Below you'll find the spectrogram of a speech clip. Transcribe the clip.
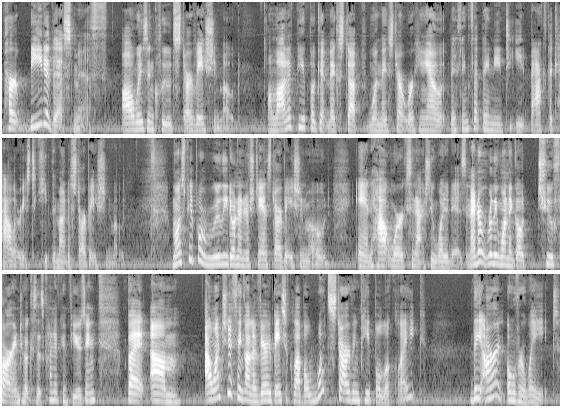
Part B to this myth always includes starvation mode. A lot of people get mixed up when they start working out. They think that they need to eat back the calories to keep them out of starvation mode. Most people really don't understand starvation mode and how it works and actually what it is. And I don't really want to go too far into it because it's kind of confusing. But um, I want you to think on a very basic level what starving people look like. They aren't overweight.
